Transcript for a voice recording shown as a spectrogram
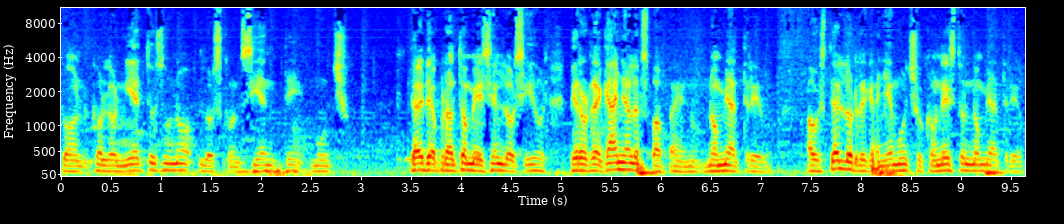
Con, los nietos uno los consiente mucho. Entonces de pronto me dicen los hijos, pero regaña a los papás, no, no me atrevo. A usted los regañé mucho, con esto no me atrevo.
